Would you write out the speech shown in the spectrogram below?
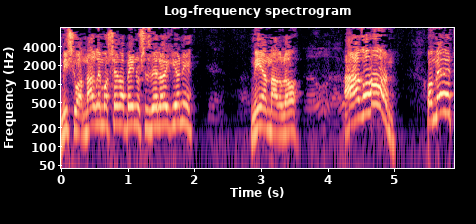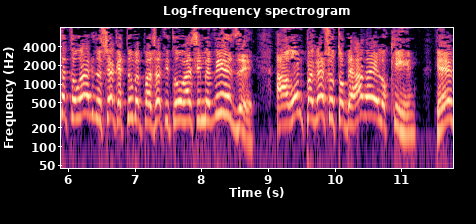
מישהו אמר למשה רבנו שזה לא הגיוני? מי אמר לו? אהרון! אומרת התורה הקדושה, כתוב בפרשת יתרו, רש"י מביא את זה. אהרון פגש אותו בהר האלוקים, כן?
